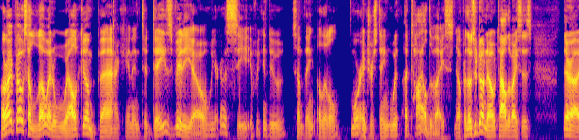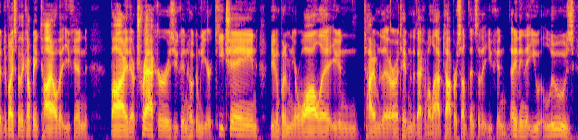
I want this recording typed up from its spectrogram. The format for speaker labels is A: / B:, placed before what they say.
A: All right, folks, hello and welcome back. And in today's video, we are going to see if we can do something a little more interesting with a tile device. Now, for those who don't know, tile devices, they're a device by the company Tile that you can buy. They're trackers. You can hook them to your keychain. You can put them in your wallet. You can tie them to the, or tape them to the back of a laptop or something so that you can, anything that you lose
